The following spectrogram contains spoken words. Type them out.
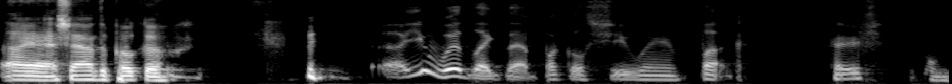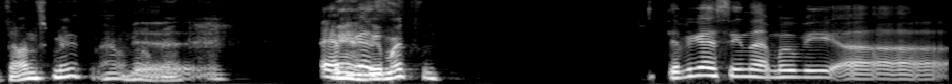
Oh yeah, shout out to Poco. Uh, you would like that buckle shoe wearing fuck. Hirsch. John Smith? I don't know, man. Yeah. Hey, have Man, you guys dude, my have you guys seen that movie? Uh,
